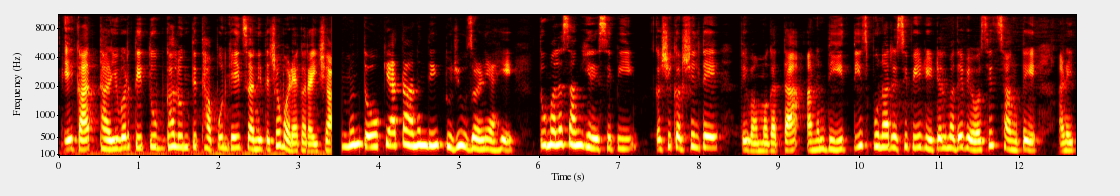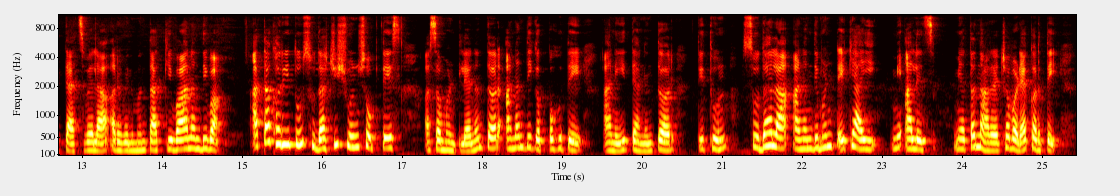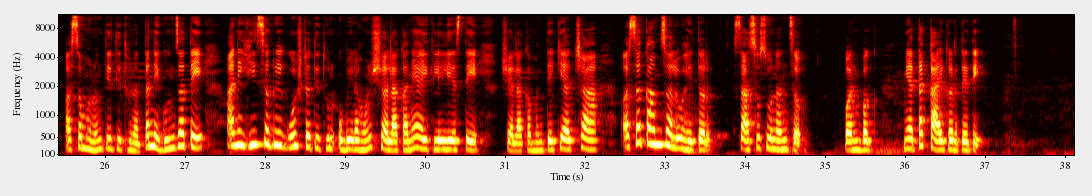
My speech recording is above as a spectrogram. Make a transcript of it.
एका थाळीवरती तूप घालून ते थापून घ्यायचं आणि त्याच्या वड्या करायच्या. म्हणतो की आता आनंदी तुझी उजळणी आहे. तू मला सांग ही रेसिपी कशी करशील ते? तेव्हा मग आता आनंदी तीच पुन्हा रेसिपी डिटेलमध्ये व्यवस्थित सांगते. आणि त्याच वेळेला अरविंद म्हणतात की वा आनंदी वा आता खरी तू सुधाची शून शोभतेस. असं म्हटल्यानंतर आनंदी गप्प होते. आणि त्यानंतर तिथून सुधाला आनंदी म्हणते की आई मी आलेच. मी आता नारळाच्या वड्या करते. असं म्हणून ती तिथून आता निघून जाते. आणि ही सगळी गोष्ट तिथून उभी राहून शलाकाने ऐकलेली असते. शलाका म्हणते की अच्छा असं काम चालू आहे तर सासू सुनांचं. पण बघ मी आता काय करते ते.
